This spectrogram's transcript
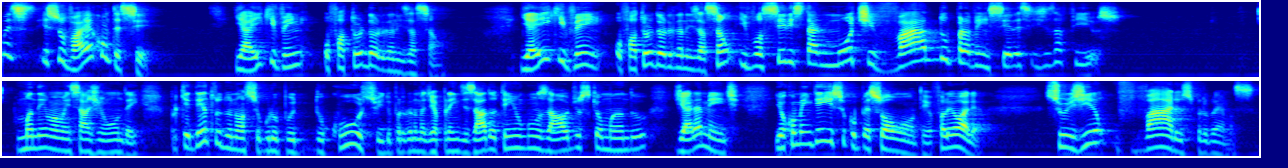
Mas isso vai acontecer. E aí que vem o fator da organização. E aí que vem o fator da organização e você estar motivado para vencer esses desafios mandei uma mensagem ontem, porque dentro do nosso grupo do curso e do programa de aprendizado eu tenho alguns áudios que eu mando diariamente. E eu comentei isso com o pessoal ontem. Eu falei: olha, surgiram vários problemas,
